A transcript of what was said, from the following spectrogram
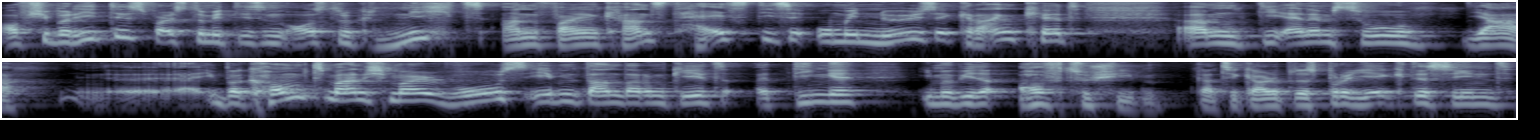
Aufschieberitis, falls du mit diesem Ausdruck nichts anfangen kannst, heißt diese ominöse Krankheit, ähm, die einem so, ja, äh, überkommt manchmal, wo es eben dann darum geht, Dinge immer wieder aufzuschieben. Ganz egal, ob das Projekte sind,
